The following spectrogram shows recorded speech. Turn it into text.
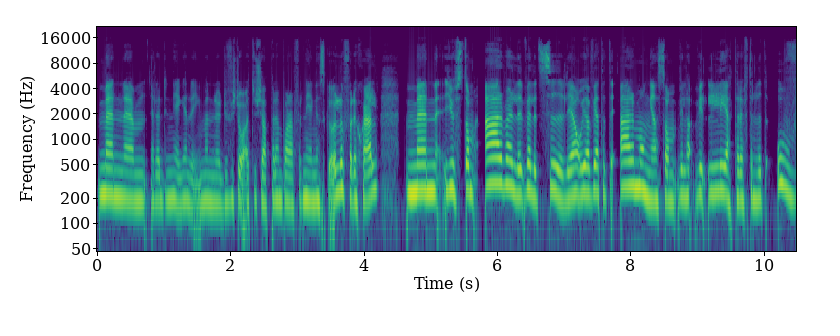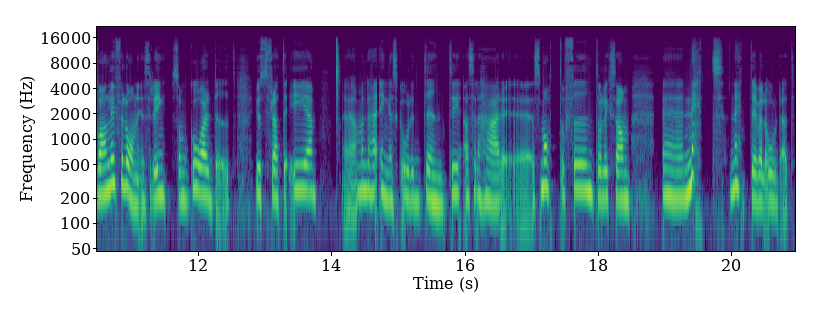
Men, ehm, eller din egen ring, men du förstår att du köper den bara för din egen skull och för dig själv. Men just de är väldigt, väldigt sirliga och jag vet att det är många som vill, vill letar efter en lite ovanlig förlovningsring som går dit. Just för att det är eh, men det här engelska ordet dainty, alltså det här eh, smått och fint och liksom eh, nätt. Nätt är väl ordet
